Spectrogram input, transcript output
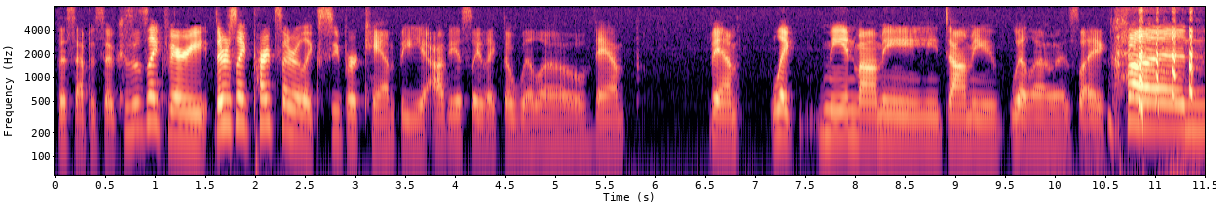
this episode because it's like very there's like parts that are like super campy. Obviously, like the Willow vamp vamp like me and mommy Dami Willow is like fun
